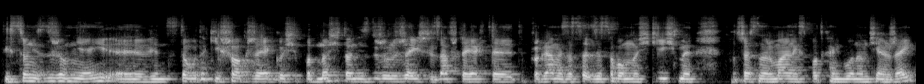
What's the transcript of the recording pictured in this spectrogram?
tych stron jest dużo mniej, e, więc to był taki szok, że jak go się podnosi, to on jest dużo lżejszy. Zawsze jak te, te programy ze, sobą nosiliśmy podczas normalnych spotkań, było nam ciężej.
